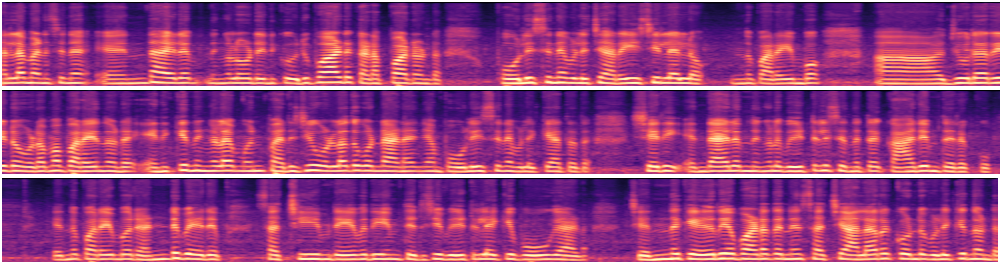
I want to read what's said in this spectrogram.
നല്ല മനസ്സിന് എന്തായാലും നിങ്ങളോട് എനിക്ക് ഒരുപാട് കടപ്പാടുണ്ട്. പോലീസിനെ വിളിച്ച് അറിയിച്ചില്ലല്ലോ എന്ന് പറയുമ്പോൾ ജ്വല്ലറിയുടെ ഉടമ പറയുന്നുണ്ട് എനിക്ക് നിങ്ങളെ മുൻ പരിചയം ഉള്ളത് കൊണ്ടാണ് ഞാൻ പോലീസിനെ വിളിക്കാത്തത്. ശരി എന്തായാലും നിങ്ങൾ വീട്ടിൽ ചെന്നിട്ട് കാര്യം തിരക്കൂ. എന്ന് പറയുമ്പോൾ രണ്ടുപേരും സച്ചിയും രേവതിയും തിരിച്ച് വീട്ടിലേക്ക് പോവുകയാണ്. ചെന്ന് കയറിയ പാടെ തന്നെ സച്ചി അലറിക്കൊണ്ട് വിളിക്കുന്നുണ്ട്.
